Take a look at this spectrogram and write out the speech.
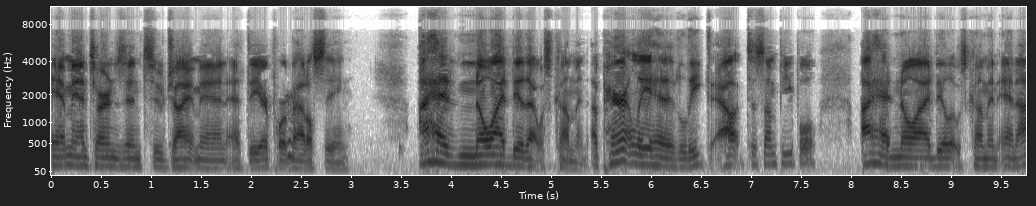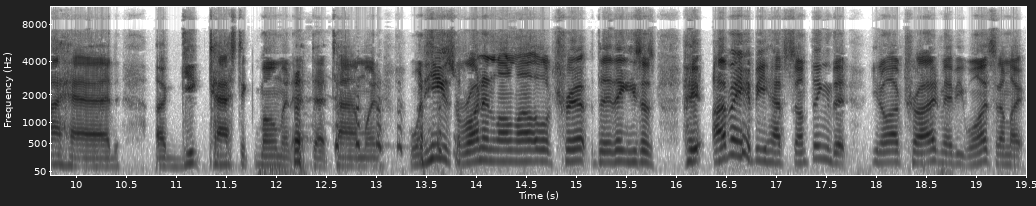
Ant Man turns into Giant Man at the airport battle scene. I had no idea that was coming. Apparently, it had leaked out to some people. I had no idea it was coming, and I had a geektastic moment at that time when when he's running along a little trip. The thing he says, "Hey, I maybe have something that you know I've tried maybe once," and I'm like,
